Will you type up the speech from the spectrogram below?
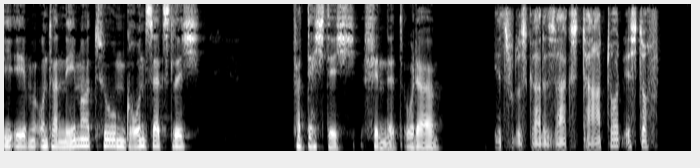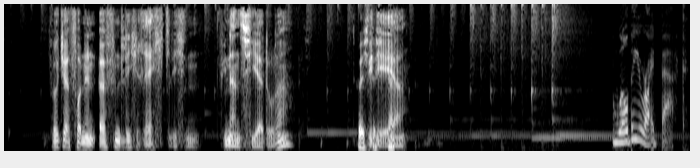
die eben Unternehmertum grundsätzlich verdächtig findet oder Jetzt, wo du es gerade sagst, Tatort ist doch, wird ja von den öffentlich-rechtlichen finanziert, oder? Richtig. WDR. Ja. We'll be right back.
